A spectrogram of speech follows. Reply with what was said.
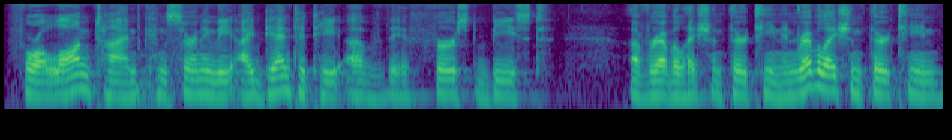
for a long time concerning the identity of the first beast of Revelation 13. In Revelation 13,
